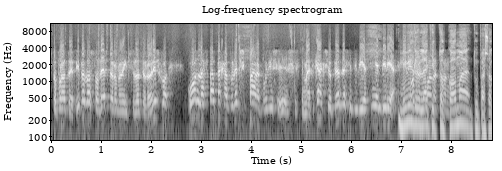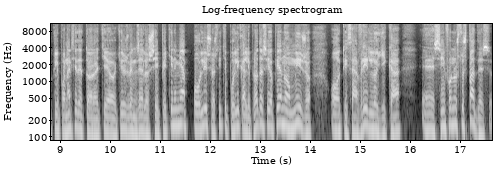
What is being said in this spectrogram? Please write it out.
στο πρώτο επίπεδο, στο δεύτερο με υψηλότερο ρίσκο. Όλα αυτά τα είχα δουλέψει πάρα πολύ συστηματικά αξιοποιώντας και τη διεθνή εμπειρία. Μη Μητρουλάκη, το τον... κόμμα του Πασόκ λοιπόν έρχεται τώρα και ο κύριος Βενιζέλος είπε και είναι μια πολύ σωστή και πολύ καλή πρόταση η οποία νομίζω ότι θα βρει λογικά ε, σύμφωνο στους πάντες.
